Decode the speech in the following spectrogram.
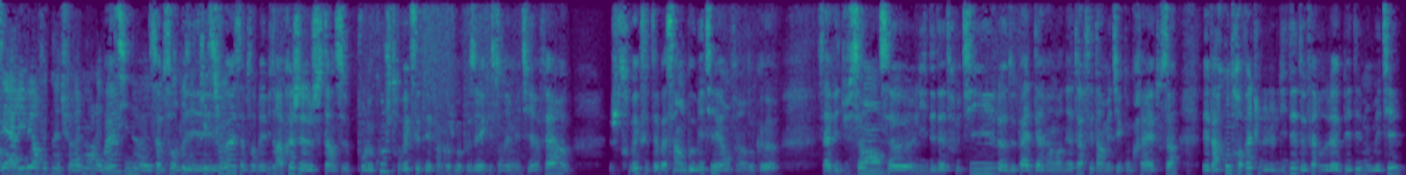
C'est arrivé, en fait, naturellement, la médecine, euh, ça me semblait, poser des questions. Ouais, ça me semblait évident. Après, je, pour le coup, je trouvais que c'était, enfin, quand je me posais la question des métiers à faire, je trouvais que c'était, bah, c'est un beau métier, enfin, donc, euh, ça avait du sens, euh, l'idée d'être utile, de pas être derrière un ordinateur, c'était un métier concret et tout ça. Mais par contre, en fait, l'idée de faire de la BD mon métier,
